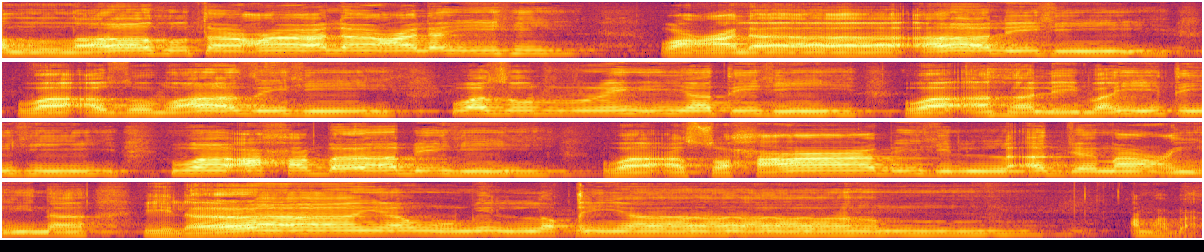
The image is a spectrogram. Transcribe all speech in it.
الله تعالى عليه وعلى آله وأزواجه وذريته وأهل بيته وأحبابه وأصحابه الأجمعين إلى يوم القيام. أما بعد.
